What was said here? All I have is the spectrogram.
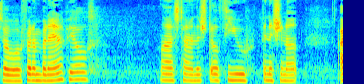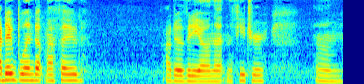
So I fed them banana peels last time. There's still a few finishing up. I do blend up my food. I'll do a video on that in the future. Um,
